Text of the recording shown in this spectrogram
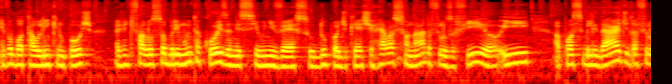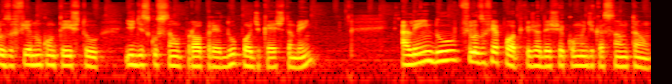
Eu vou botar o link no post a gente falou sobre muita coisa nesse universo do podcast relacionado à filosofia e a possibilidade da filosofia num contexto de discussão própria do podcast também. Além do Filosofia Pop, que eu já deixei como indicação, então,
